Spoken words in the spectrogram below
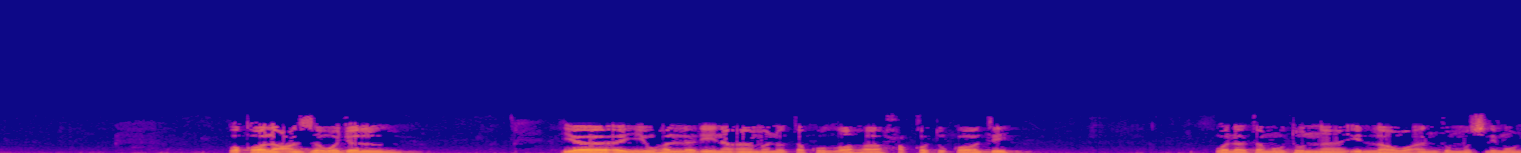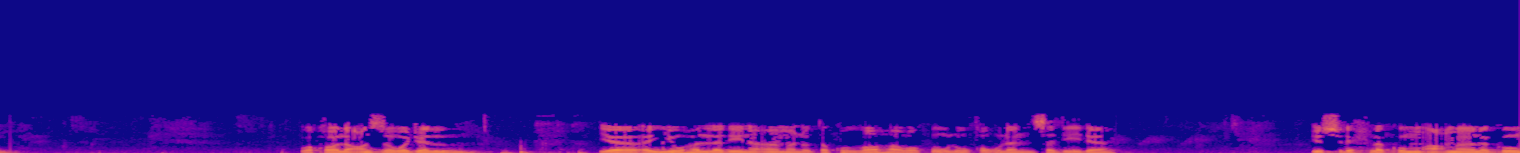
وقال عز وجل يا أيها الذين آمنوا اتقوا الله حق تقاته ولا تموتن إلا وأنتم مسلمون. وقال عز وجل يا أيها الذين آمنوا اتقوا الله وقولوا قولا سديدا يصلح لكم أعمالكم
